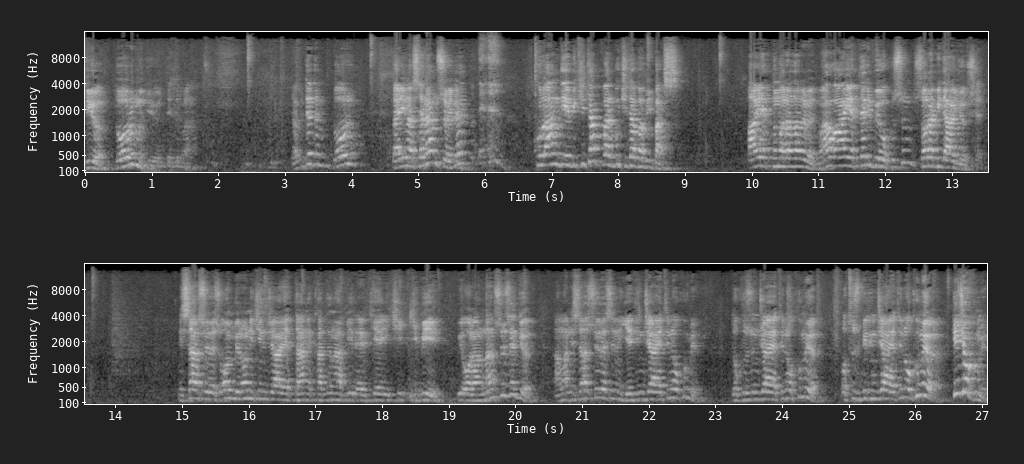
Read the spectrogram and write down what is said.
diyor. Doğru mu diyor dedi bana. Tabii dedim doğru. Dayına selam söyle. Kur'an diye bir kitap var. Bu kitaba bir baksın. Ayet numaraları verdim. Ha, o ayetleri bir okusun. Sonra bir daha görüşelim. Nisa suresi 11-12. ayette hani kadına bir erkeğe iki gibi bir orandan söz ediyor. Ama Nisa suresinin 7. ayetini okumuyor. 9. ayetini okumuyor. 31. ayetini okumuyor. Hiç okumuyor.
